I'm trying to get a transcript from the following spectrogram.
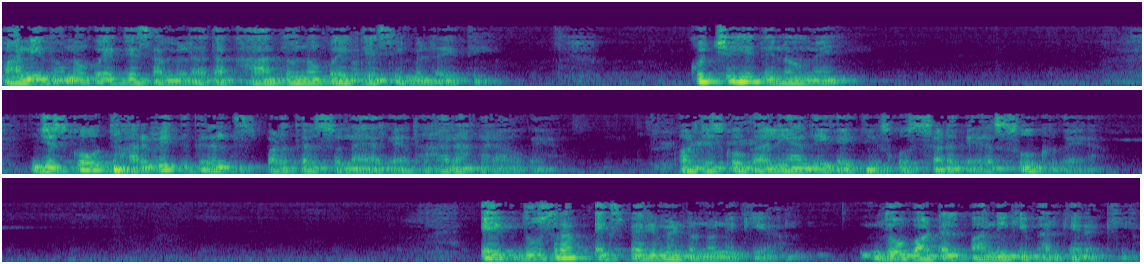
पानी दोनों को एक जैसा मिल रहा था, खाद दोनों को एक जैसी मिल रही थी। कुछ ही दिनों में जिसको धार्मिक ग्रंथ पढ़कर सुनाया गया था, हरा भरा हो गया। और जिसको गालियाँ दी गई थी, उसको सड़ गया, सूख गया। एक दूसरा एक्सपेरिमेंट उन्होंने किया। दो बॉटल पानी की भर के रखी।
